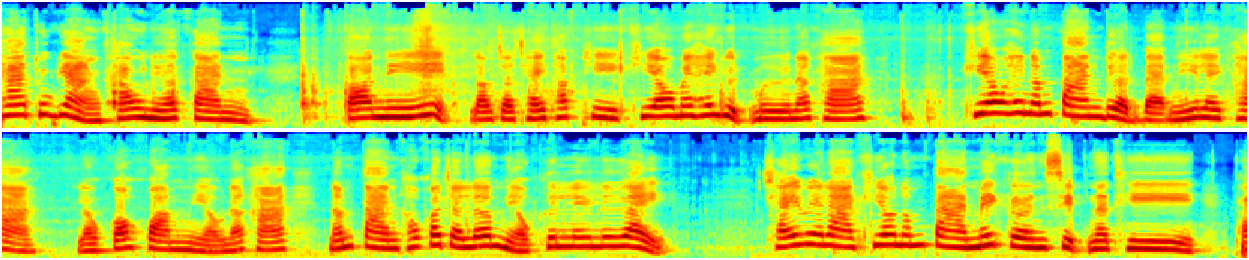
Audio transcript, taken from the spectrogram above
ชาติทุกอย่างเข้าเนื้อกัน ตอนนี้เราจะใช้ทัพพีเคี่ยวไม่ให้หยุดมือนะคะ เคี่ยวให้น้ำตาลเดือดแบบนี้เลยค่ะ แล้วก็ความเหนียวนะคะ น้ำตาลเขาก็จะเริ่มเหนียวขึ้นเรื่อยๆใช้เวลาเคี่ยวน้ำตาลไม่เกิน 10 นาที พอ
